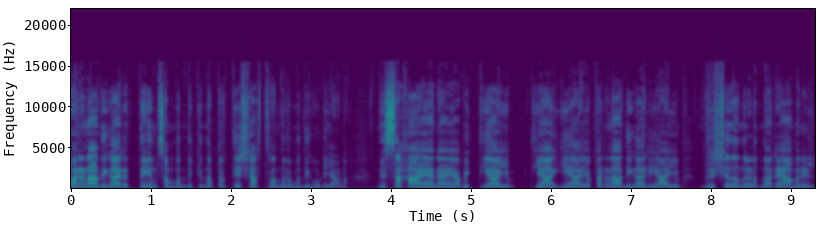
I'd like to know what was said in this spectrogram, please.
ഭരണാധികാരത്തെയും സംബന്ധിക്കുന്ന പ്രത്യയശാസ്ത്ര നിർമ്മിതി കൂടിയാണ്. നിസ്സഹായനായ വ്യക്തിയായും ത്യാഗിയായ ഭരണാധികാരിയായും ദൃശ്യത നേടുന്ന രാമനിൽ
